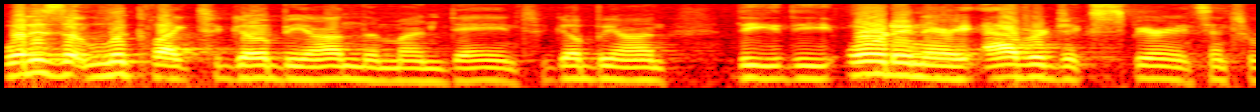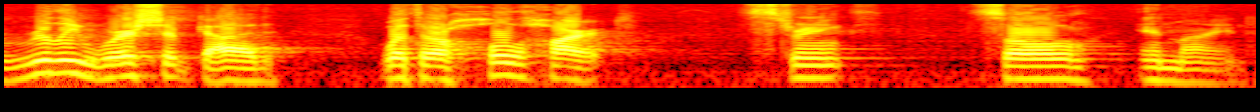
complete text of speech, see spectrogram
What does it look like to go beyond the mundane, to go beyond the, the ordinary, average experience, and to really worship God with our whole heart, strength, soul, and mind?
